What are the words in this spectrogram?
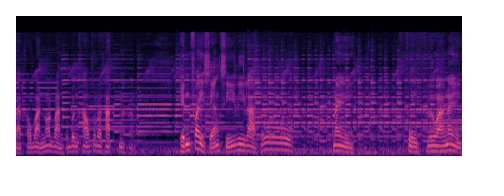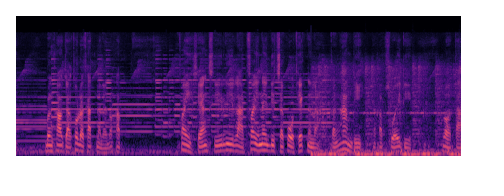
กาสเข้าบ้านนอนบ้านก็เบิ่งข่าวโทรทัศน์นะครับ เห็นไฟแสงสีลีลาดโอ้ในคุงหรือว่าในเบิ่งข่าวจากโทรทัศน์นั่นแหละนะครับ ไฟแสงสีลีลาดไฟในดิสโกเทคนั่นแหละก็งามดีนะครับ สวยดีรอตา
